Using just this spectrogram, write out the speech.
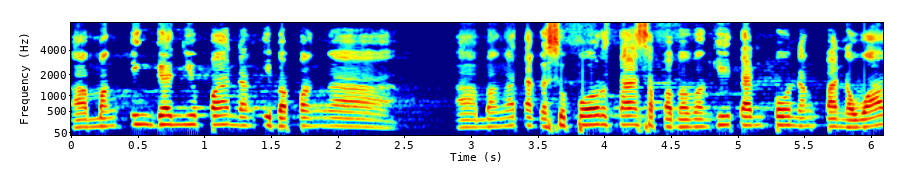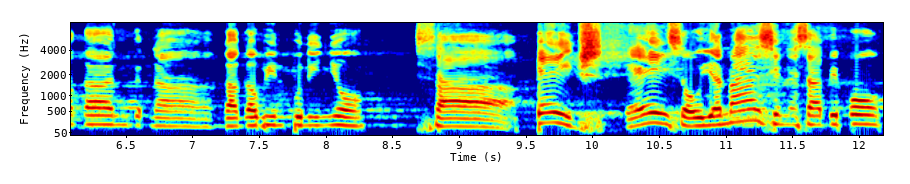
ah, manginggan niyo pa ng iba pang ah, ah, mga taga-suporta sa pamamagitan po ng panawagan na gagawin po ninyo sa page. Okay, so yan na, sinasabi po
